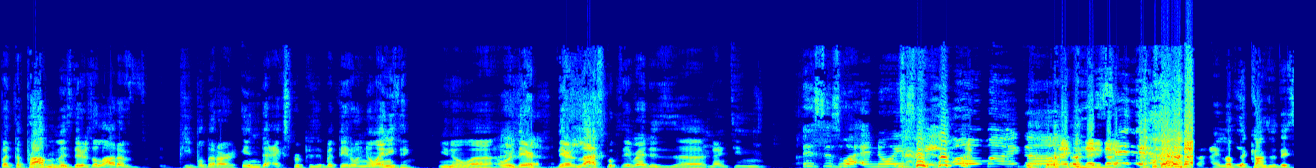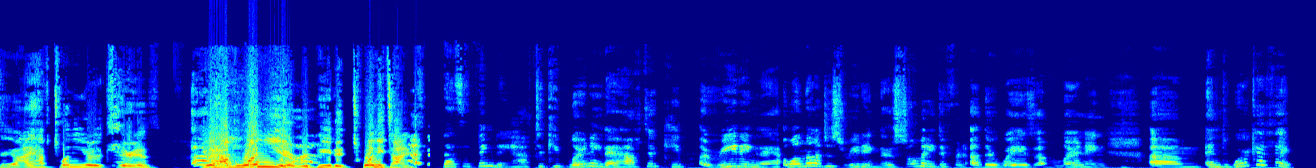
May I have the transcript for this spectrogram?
But the problem is there's a lot of people that are in the expert position, but they don't know anything. You know, uh, or their their last book they read is uh, 19. This is what annoys me. oh my god. 1999. You said it. I love the concept. They say I have 20 years experience. You have one year repeated 20 times. That's the thing. They have to keep learning. They have to keep uh, reading. They ha- well, not just reading. There's so many different other ways of learning, um, and work ethic.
